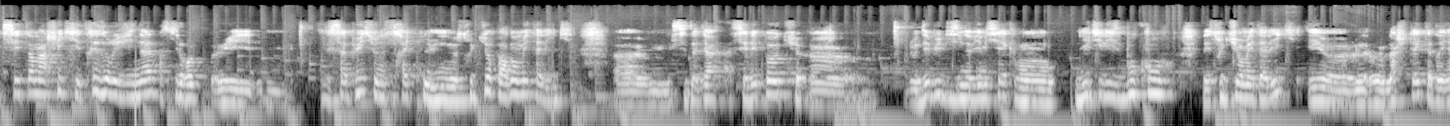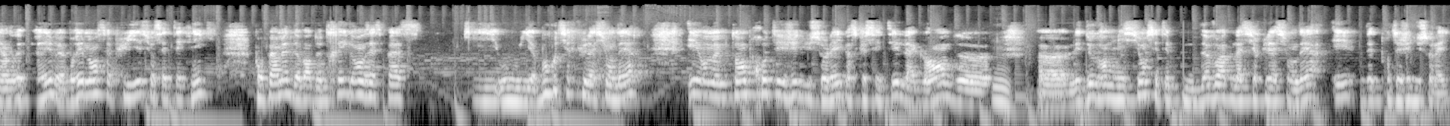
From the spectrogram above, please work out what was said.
C'est un marché qui est très original parce qu'il il s'appuie sur une, structure pardon, métallique. Euh, c'est-à-dire, c'est l'époque, euh, le début du 19e siècle, on utilise beaucoup les structures métalliques et euh, l'architecte Adrien Drey va vraiment s'appuyer sur cette technique pour permettre d'avoir de très grands espaces où il y a beaucoup de circulation d'air et en même temps protégé du soleil parce que c'était la grande, mm. euh, les deux grandes missions, c'était d'avoir de la circulation d'air et d'être protégé du soleil.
